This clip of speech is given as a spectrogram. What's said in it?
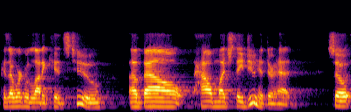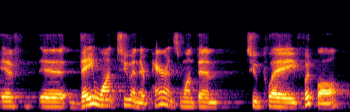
because I work with a lot of kids too about how much they do hit their head. So if uh, they want to and their parents want them to play football,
